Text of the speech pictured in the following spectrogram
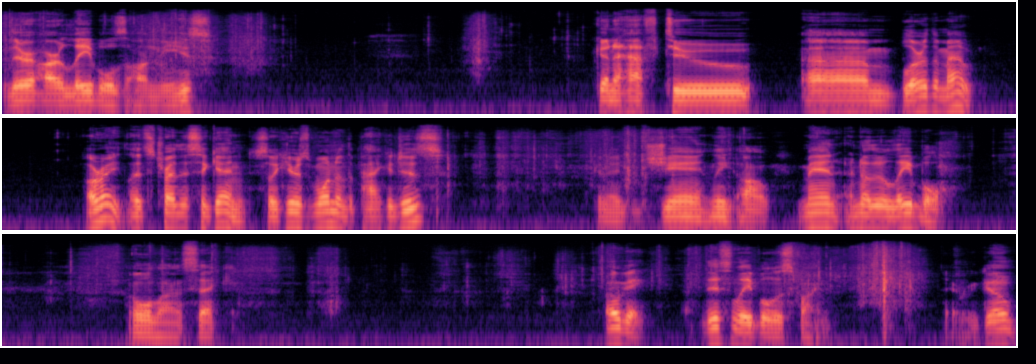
There are labels on these. Gonna have to um, blur them out. Alright, let's try this again. So here's one of the packages. Gonna gently... Oh, man, another label. Hold on a sec. Okay, this label is fine. There we go.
